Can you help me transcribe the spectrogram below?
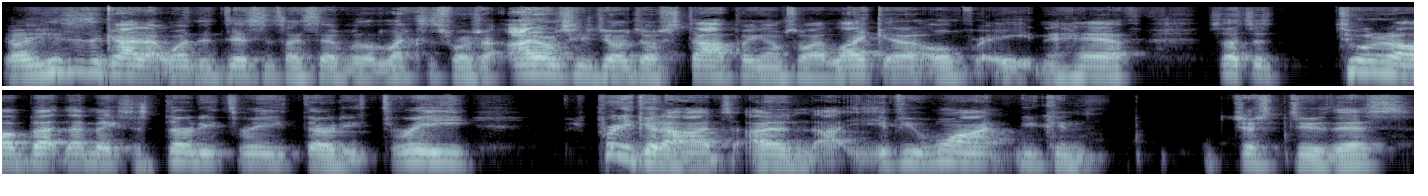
You know, he's a guy that went the distance. I said with Alexis Rocha. I don't see Jojo stopping him, so I like it over eight and a half. So that's a two hundred dollar bet. That makes it 33 33 Pretty good odds. And uh, if you want, you can just do this.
